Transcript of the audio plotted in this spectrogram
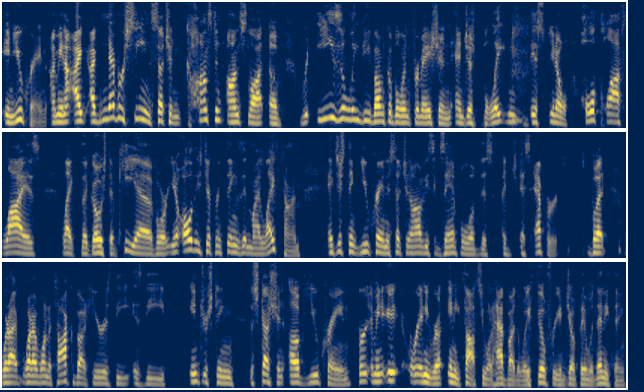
in Ukraine. I mean, I, I've never seen such a constant onslaught of re- easily debunkable information and just blatant this, you know, whole cloth lies like the ghost of Kiev or, you know, all these different things in my lifetime. I just think Ukraine is such an obvious example of this, uh, this effort. But what I, what I want to talk about here is the, is the, interesting discussion of Ukraine. For, I mean, it, or any any thoughts you want to have, by the way, feel free and jump in with anything.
